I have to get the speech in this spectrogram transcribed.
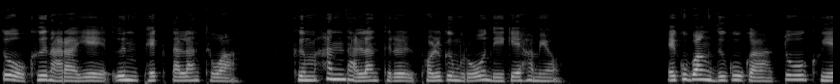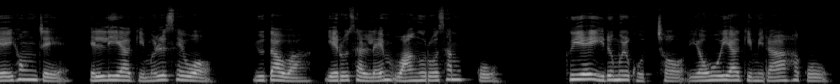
또 그 나라에 은 100달란트와 금 한 달란트를 벌금으로 내게 하며 애굽 왕 느고가 또 그의 형제 엘리야김을 세워 유다와 예루살렘 왕으로 삼고 그의 이름을 고쳐 여호야김이라 하고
